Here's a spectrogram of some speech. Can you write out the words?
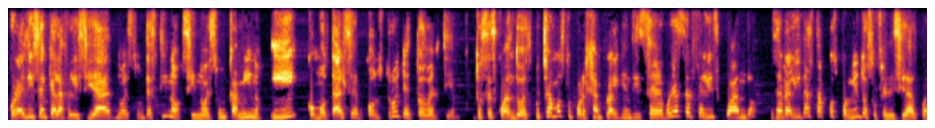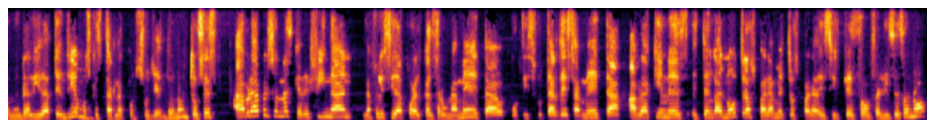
por ahí dicen que la felicidad no es un destino, sino es un camino y como tal se construye todo el tiempo. Entonces, cuando escuchamos que, por ejemplo, alguien dice, voy a ser feliz cuando, pues en realidad está posponiendo su felicidad cuando en realidad tendríamos que estarla construyendo, ¿no? Entonces, habrá personas que definan la felicidad por alcanzar una meta, por disfrutar de esa meta, habrá quienes eh, tengan otros parámetros para decir que son felices o no.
